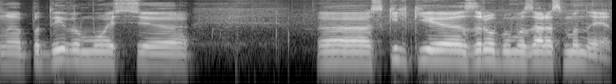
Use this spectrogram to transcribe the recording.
Е, Подивимось, е, е, скільки заробимо зараз монет.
